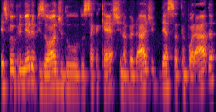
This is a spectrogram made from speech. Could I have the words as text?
Esse foi o primeiro episódio do, do SecaCast, na verdade, dessa temporada.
